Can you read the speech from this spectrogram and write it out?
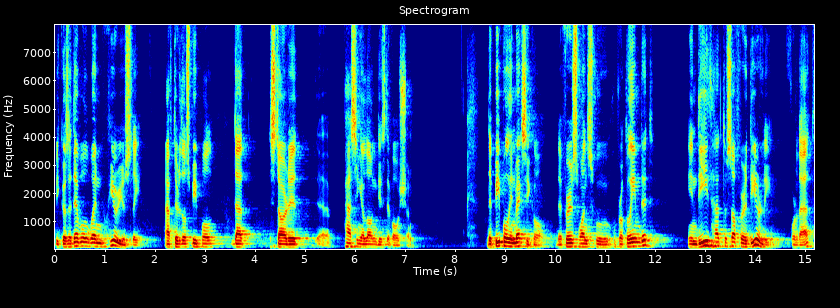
because the devil went furiously after those people that started uh, passing along this devotion. The people in Mexico, the first ones who, who proclaimed it, indeed had to suffer dearly for that.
